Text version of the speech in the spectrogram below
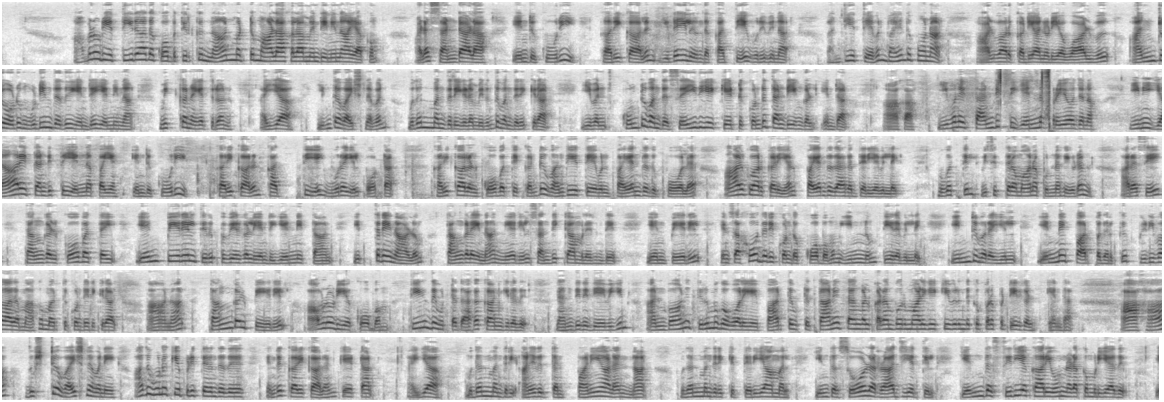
அவளுடைய தீராத கோபத்திற்கு நான் மட்டும் ஆளாகலாம் என்று எண்ணினாயாக்கும். அட சண்டாளா! என்று கூறி கரிகாலன் இடையிலிருந்த கத்தியை உருவினார். வந்தியத்தேவன் பயந்து போனான். ஆழ்வார்க்கடியானுடைய வாழ்வு அன்றோடு முடிந்தது என்றே எண்ணினான். மிக்க நயத்துடன் ஐயா இந்த வைஷ்ணவன் முதன் மந்திரியிடமிருந்து வந்திருக்கிறான். இவன் கொண்டு வந்த செய்தியை கேட்டுக்கொண்டு தண்டியுங்கள் என்றான். ஆகா இவனை தண்டித்து என்ன பிரயோஜனம்? இனி யாரை தண்டித்து என்ன பயன்? என்று கூறி கரிகாலன் கத்தியை உரையில் போட்டான். கரிகாலன் கோபத்தைக் கண்டு வந்தியத்தேவன் பயந்தது போல ஆழ்வார்க்கடியான் பயந்ததாக தெரியவில்லை. முகத்தில் விசித்திரமான புன்னகையுடன் அரசே தங்கள் கோபத்தை என் பேரில் திருப்புவீர்கள் என்று எண்ணித்தான். இத்தனை நாளும் தங்களை நான் நேரில் சந்திக்காமல் இருந்தேன் என் பேரில் என் சகோதரி கொண்ட கோபமும் இன்னும் தீரவில்லை. இன்று வரையில் என்னை பார்ப்பதற்கு பிடிவாதமாக மறுத்து கொண்டிருக்கிறாள். ஆனால் தங்கள் பேரில் அவளுடைய கோபம் தீர்ந்து விட்டதாக காண்கிறது. நந்தினி தேவியின் அன்பான திருமுக ஓலையை பார்த்துவிட்டுத்தானே தாங்கள் கடம்பூர் மாளிகைக்கு விருந்துக்கு புறப்பட்டீர்கள்? என்றார் ஆஹா துஷ்ட வைஷ்ணவனே அது உனக்கு எப்படி தெரிந்தது? என்று கரிகாலன் கேட்டான். ஐயா முதன் மந்திரி அனிருத்தன் பணியாளன் நான். முதன் மந்திரிக்கு தெரியாமல் இந்த சோழ ராஜ்யத்தில் எந்த சிறிய காரியமும் நடக்க முடியாது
